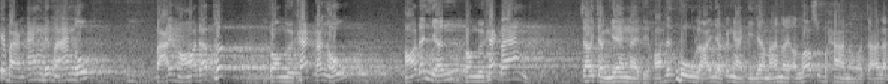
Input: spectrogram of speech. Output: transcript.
cái bàn ăn để mà ăn uống. Tại họ đã thức, còn người khác đã ngủ họ đã nhịn, còn người khác đã ăn. Cho trần gian này thì họ sẽ bù lại vào cái ngày kỳ gia mã, nơi Allah subhanahu wa ta'ala.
